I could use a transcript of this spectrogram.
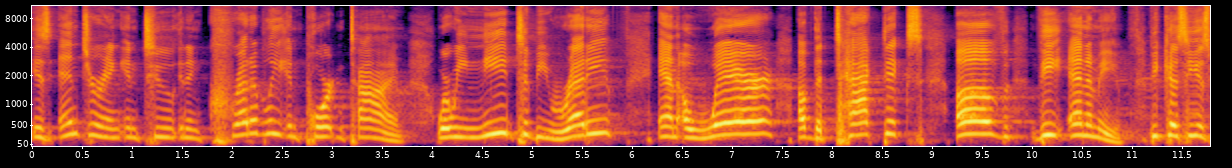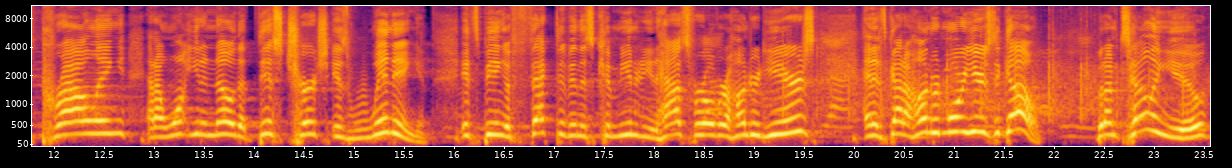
is entering into an incredibly important time where we need to be ready and aware of the tactics of the enemy because he is prowling. And I want you to know that this church is winning. It's being effective in this community. It has for over 100 years, and it's got 100 more years to go. But I'm telling you,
